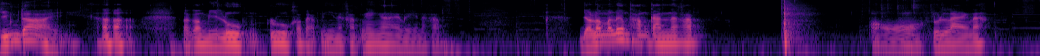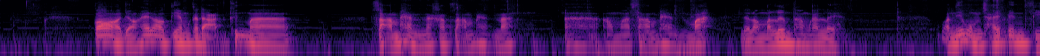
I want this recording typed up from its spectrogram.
ยิงได้ แล้วก็มีลูกลูกก็แบบนี้นะครับ ง่าย ๆเลยนะครับ เดี๋ยวเรามาเริ่มทำกันนะครับโอ้รุนแรงนะ ก็เดี๋ยวให้เราเตรียมกระดาษขึ้นมาสามแผ่นนะครับสามแผ่นนะ อ่าเอามาสามแผ่นมา เดี๋ยวเรามาเริ่มทำกันเลย วันนี้ผมใช้เป็นสี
